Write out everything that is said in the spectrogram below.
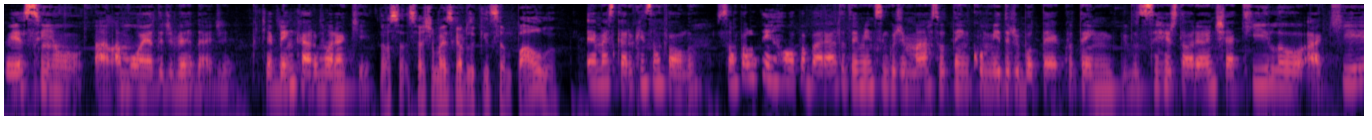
ver, assim, o, a, a moeda de verdade que é bem caro morar aqui. Nossa, você acha mais caro do que em São Paulo? É mais caro que em São Paulo. São Paulo tem roupa barata, tem 25 de março, tem comida de boteco, tem restaurante, aquilo. Aqui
